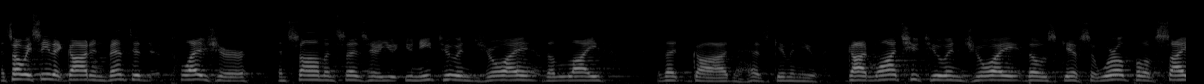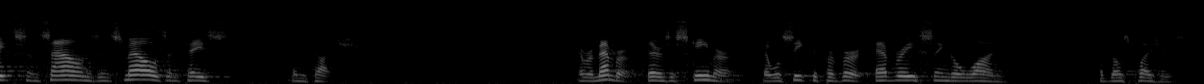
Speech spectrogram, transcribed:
And so we see that God invented pleasure, and Solomon says here, you, you need to enjoy the life that God has given you. God wants you to enjoy those gifts, a world full of sights and sounds and smells and tastes and touch. And remember, there's a schemer that will seek to pervert every single one of those pleasures.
